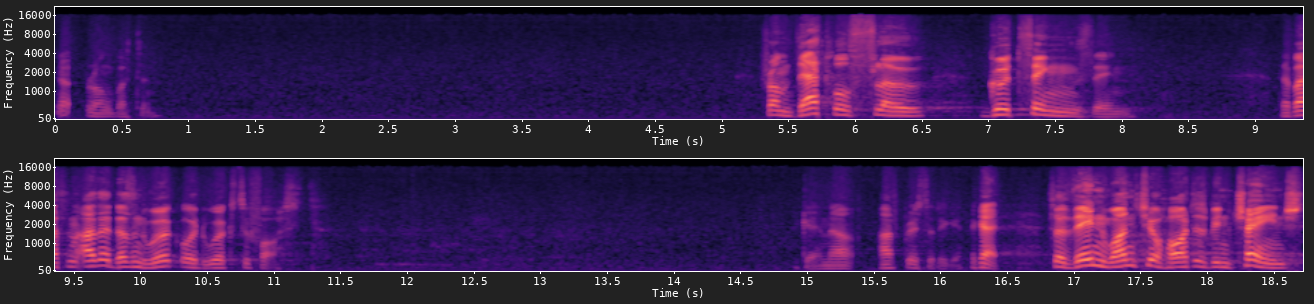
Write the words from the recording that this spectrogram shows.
no, wrong button. From that will flow good things then. The button either doesn't work or it works too fast. Okay, now I've pressed it again. Okay, so then once your heart has been changed,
